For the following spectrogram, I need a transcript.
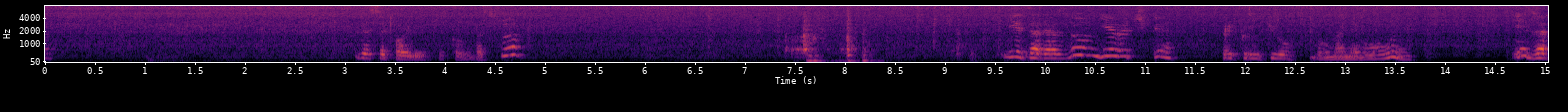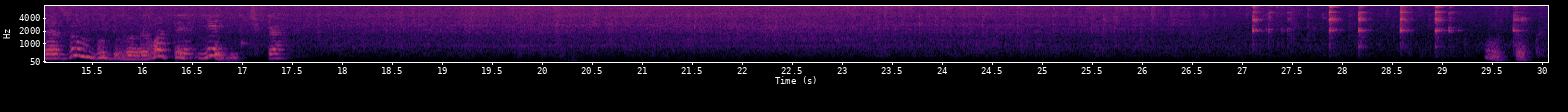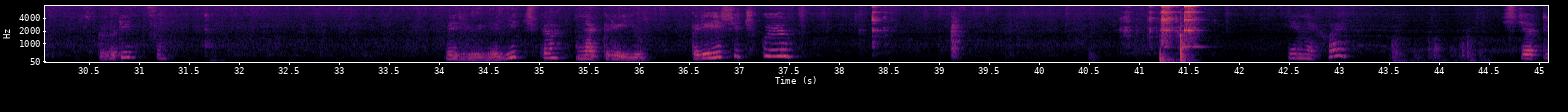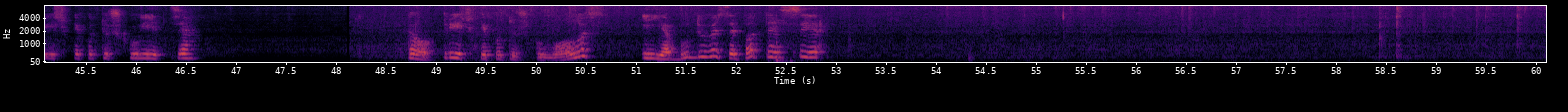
Висипаю цю ковбасу. І заразом, дівчатки, прикрутю, бо в мене вогонь. І заразом буду виливати яєчка. Отак, сковорідці. Вилю яєчка, накрию кришечкою. І нехай ще трішки потушкується. Так, трішки потушкувалось, і я буду висипати сир.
